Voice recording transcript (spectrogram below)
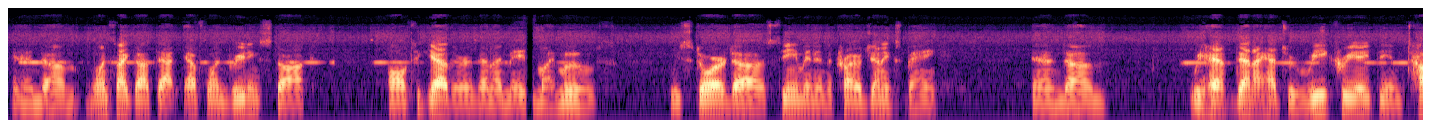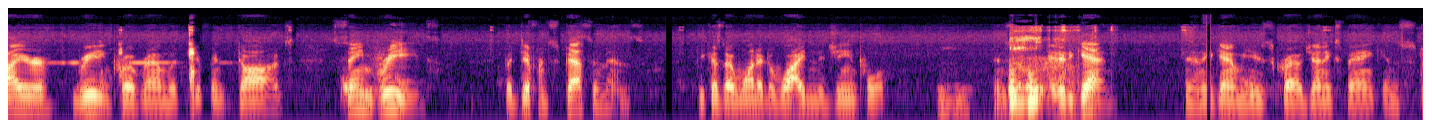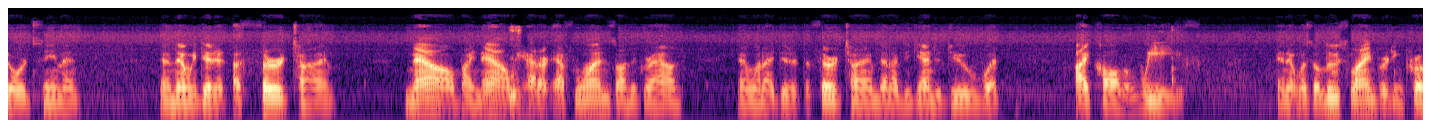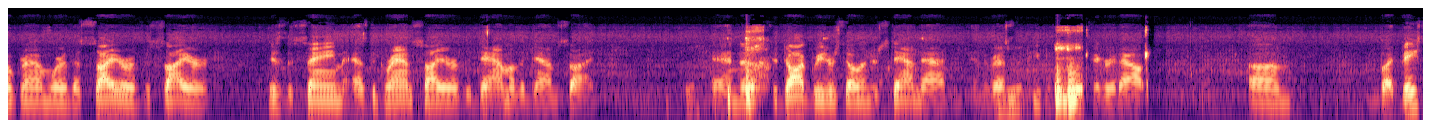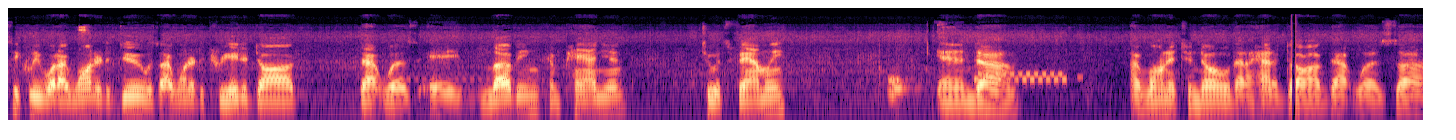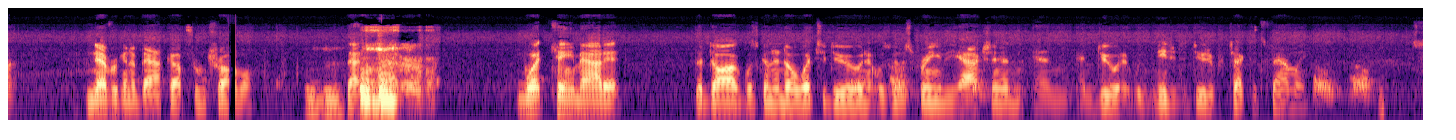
And um, once I got that F1 breeding stock all together, then I made my moves. We stored uh, semen in the cryogenics bank, and um, we had then I had to recreate the entire breeding program with different dogs, same breeds, but different specimens because I wanted to widen the gene pool. Mm-hmm. And so we did it again. And again, we used cryogenics bank and stored semen. And then we did it a third time. Now, by now, we had our F1s on the ground. And when I did it the third time, then I began to do what I call a weave. And it was a loose line breeding program where the sire of the sire is the same as the grandsire of the dam on the dam side. And uh, the dog breeders, they'll understand that, and the rest mm-hmm. of the people will figure it out. Um, but basically, what I wanted to do was I wanted to create a dog that was a loving companion to its family. And um, I wanted to know that I had a dog that was uh, never going to back up from trouble. Mm-hmm. That no matter what came at it, the dog was going to know what to do and it was going to spring into the action and, and do what it needed to do to protect its family.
